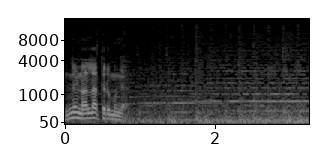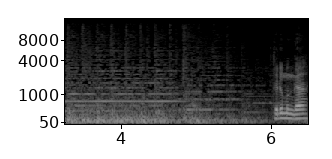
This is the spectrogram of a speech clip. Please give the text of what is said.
இன்னும் நல்லா திரும்புங்க. திரும்புங்க.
